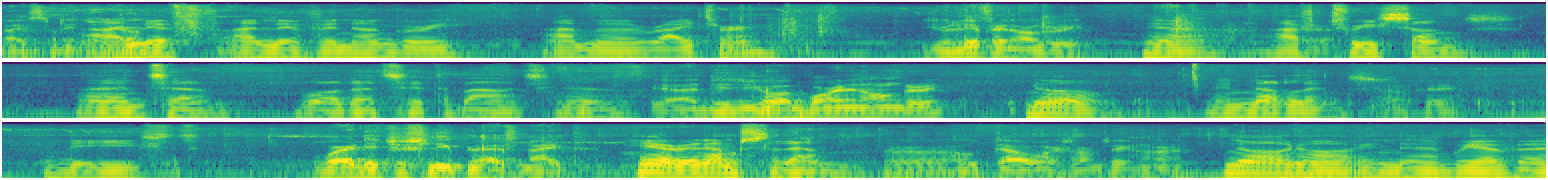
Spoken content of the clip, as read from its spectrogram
Nice to meet you. I Jaap. live I live in Hungary. I'm a writer. You live in Hungary. Yeah, I have three sons, and um, well, that's it about. Yeah. Yeah. Did you were born in Hungary? No, in Netherlands, Okay. in the east. Where did you sleep last night? Here in Amsterdam. A hotel or something, or No, no. In uh, we have a,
